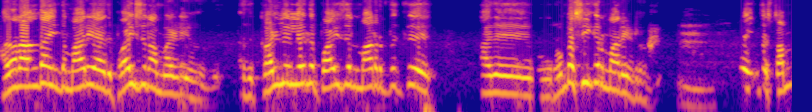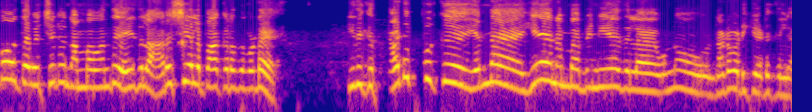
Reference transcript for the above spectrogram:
அதனால தான் இந்த மாதிரி அது பாய்சனா மாறிடுது அது கல்லுல இருந்து பாய்சன் மாறுறதுக்கு அது ரொம்ப சீக்கிரம் மாறிடுறது. இந்த சம்பவத்தை வச்சுட்டு நம்ம வந்து இதுல அரசியலை பாக்குறத விட இதுக்கு தடுப்புக்கு என்ன ஏன் நம்ம முன்னையே இதுல ஒன்றும் நடவடிக்கை எடுக்கல?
